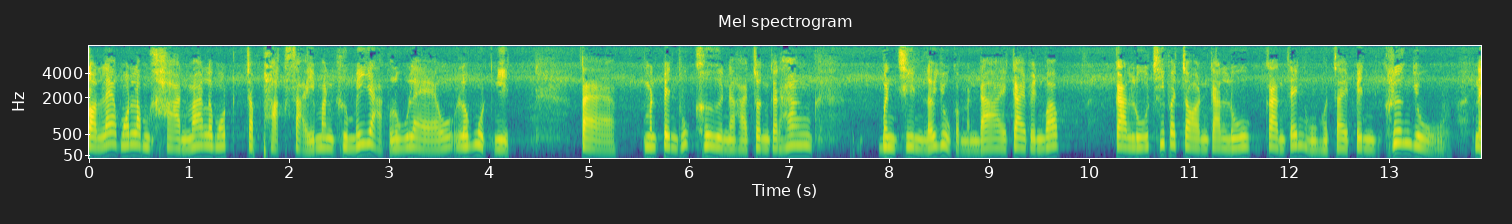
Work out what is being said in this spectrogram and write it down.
ตอนแรกมดลำคาญมากแล้วมดจะผลักใสมันคือไม่อยากรู้แล้ว แล้วหงุดหงิด แต่มันเป็นทุกคืนนะคะ จนกระทั่งมันชินแล้วอยู่กับมันได้ กลายเป็นว่าการรู้ที่ประจรการรู้การเต้นของหัวใจเป็นเครื่องอยู่ใน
